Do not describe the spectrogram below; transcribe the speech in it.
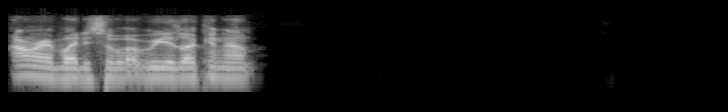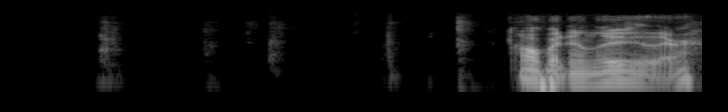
All right, buddy. So what were you looking up? Hope I didn't lose you there.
